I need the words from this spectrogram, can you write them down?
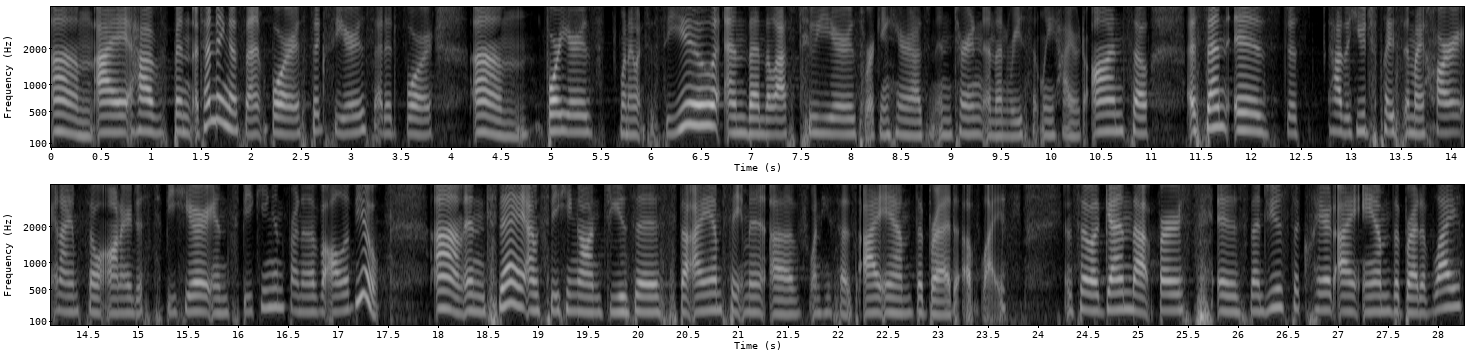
Um, I have been attending Ascent for six years. I did for um, four years when I went to CU, and then the last two years working here as an intern, and then recently hired on. So Ascent is just has a huge place in my heart, and I am so honored just to be here and speaking in front of all of you. Um, and today I'm speaking on Jesus, the I am statement of when he says, I am the bread of life. And so, again, that verse is Then Jesus declared, I am the bread of life.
